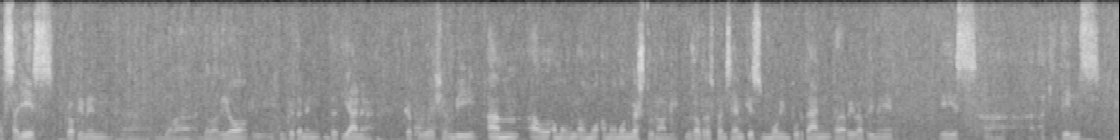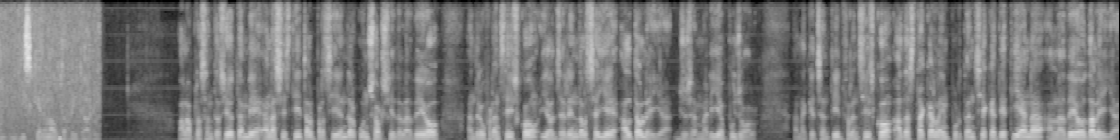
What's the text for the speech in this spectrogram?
els cellers pròpiament eh, de, la, de la DO i, i concretament de Tiana que produeixen vi amb el, amb, el, amb, el, amb el món gastronòmic. Nosaltres pensem que és molt important que d'arribar primer és eh, a qui tens visquent en el territori. A la presentació també han assistit el president del Consorci de la DO, Andreu Francisco, i el gerent del celler Alta Oleia, Josep Maria Pujol. En aquest sentit, Francisco ha destacat la importància que té Tiana en la DO d'Aleia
